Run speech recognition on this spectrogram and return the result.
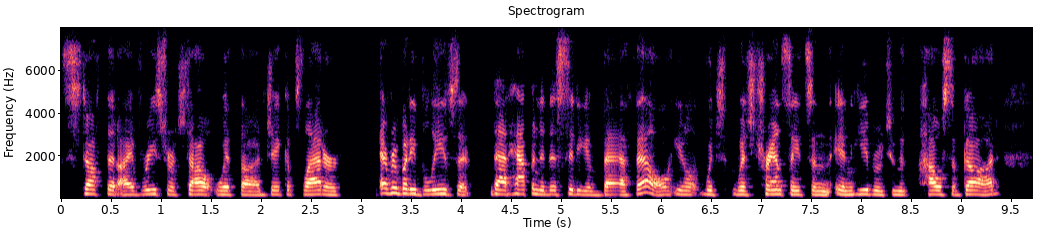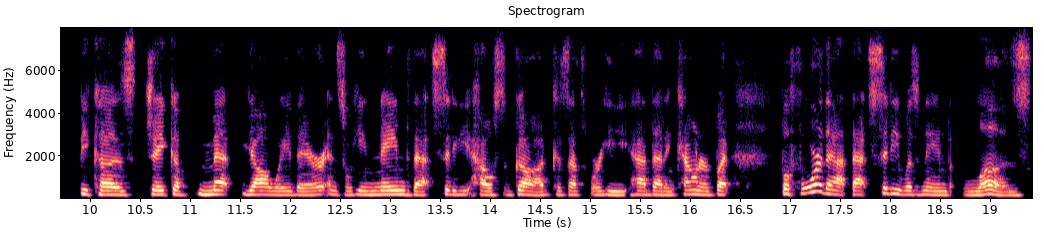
stuff that i've researched out with uh, jacob's ladder. Everybody believes that that happened in the city of bethel you know which which translates in in hebrew to house of god because jacob met yahweh there and so he named that city house of god because that's where he had that encounter. But before that, that city was named Luz.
